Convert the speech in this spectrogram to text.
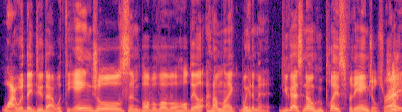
why would they do that with the Angels and blah, blah, blah, the whole deal. And I'm like, wait a minute. You guys know who plays for the Angels, right?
